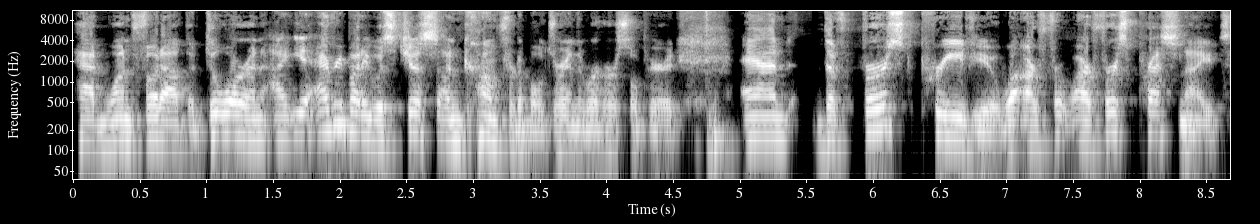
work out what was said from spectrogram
had one foot out the door and I, yeah, everybody was just uncomfortable during the rehearsal period and the first preview well our, our first press night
